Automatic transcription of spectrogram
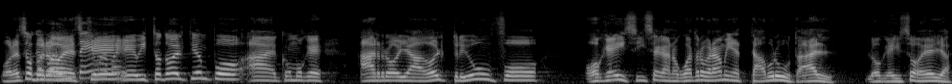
Por eso, Porque pero por un es tema, que pues, he visto todo el tiempo ah, como que arrollador triunfo. Ok, sí, se ganó cuatro Grammy, está brutal lo que hizo ella.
